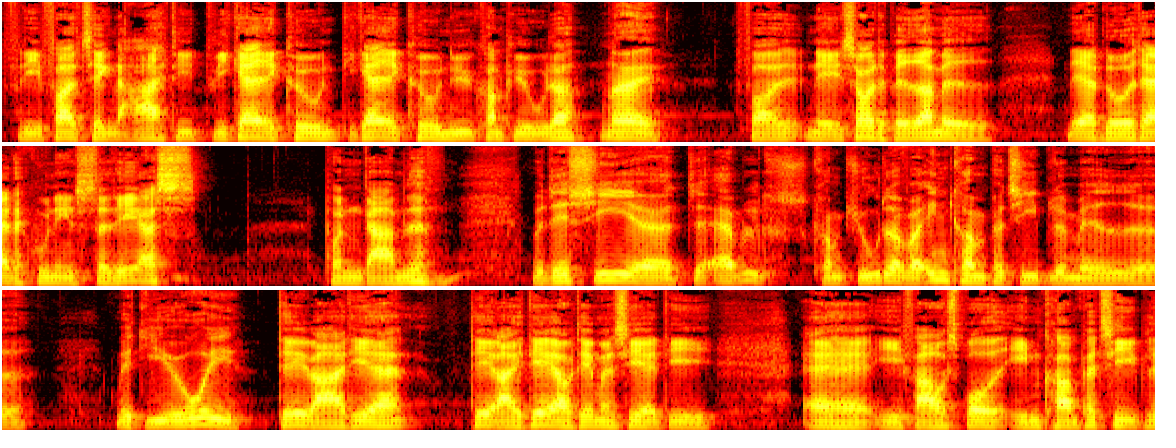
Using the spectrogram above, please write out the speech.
fordi folk tænkte, nej, de, vi gad ikke købe, de gad ikke købe en ny computer. Nej. For nej, så er det bedre med netop noget der, der kunne installeres på den gamle. Vil det sige, at Apples computer var inkompatible med, øh, med de øvrige? Det var de, ja. Det er, det er jo det, man siger, at de er i fagsproget inkompatible.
